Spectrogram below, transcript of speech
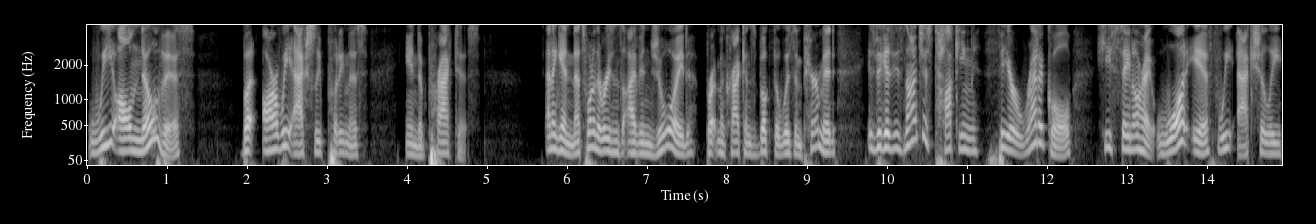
we all know this, but are we actually putting this into practice. And again, that's one of the reasons I've enjoyed Brett McCracken's book, The Wisdom Pyramid, is because he's not just talking theoretical. He's saying, all right, what if we actually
